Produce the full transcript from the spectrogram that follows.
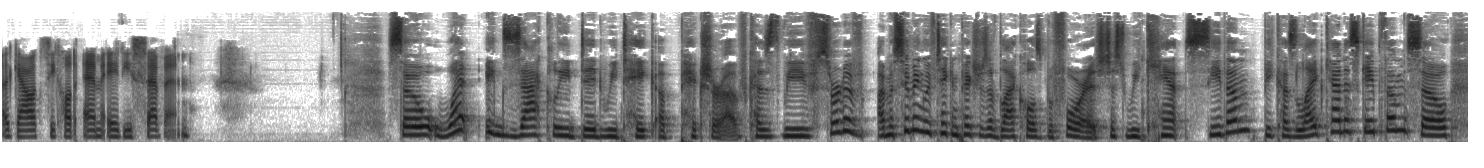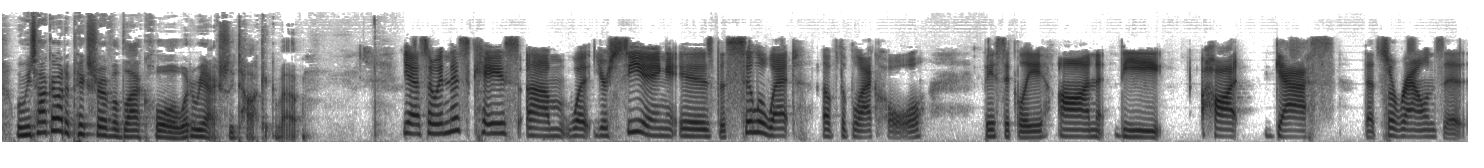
a galaxy called M87. So what exactly did we take a picture of? Cause we've sort of, I'm assuming we've taken pictures of black holes before. It's just we can't see them because light can't escape them. So when we talk about a picture of a black hole, what are we actually talking about? Yeah, so in this case, um, what you're seeing is the silhouette of the black hole, basically, on the hot gas that surrounds it.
